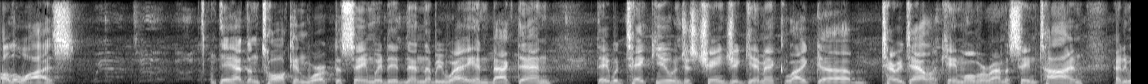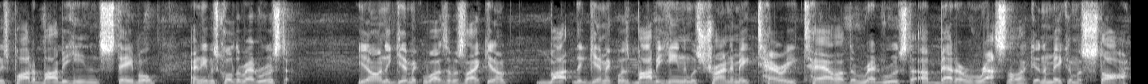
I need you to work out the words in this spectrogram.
Otherwise, they had them talk and work the same way they did in NWA. And back then, they would take you and just change your gimmick. Like uh, Terry Taylor came over around the same time, and he was part of Bobby Heenan's stable, and he was called the Red Rooster. You know, and the gimmick was it was like you know, Bob, the gimmick was Bobby Heenan was trying to make Terry Taylor, the Red Rooster, a better wrestler, like to make him a star.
